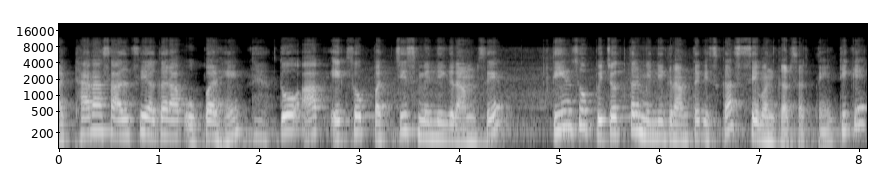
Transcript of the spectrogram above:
18 साल से अगर आप ऊपर हैं तो आप 125 मिलीग्राम से 375 मिलीग्राम तक इसका सेवन कर सकते हैं, ठीक है?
